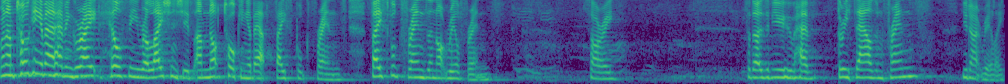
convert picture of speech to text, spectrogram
when I'm talking about having great, healthy relationships, I'm not talking about Facebook friends. Facebook friends are not real friends. Sorry. For those of you who have 3,000 friends, you don't really.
